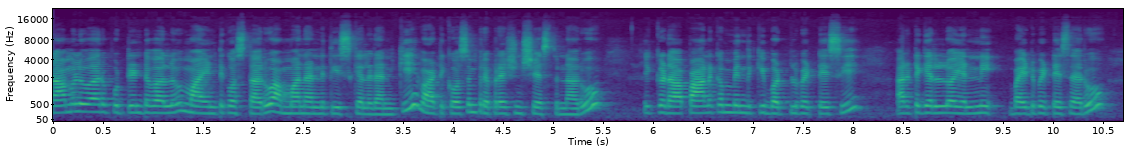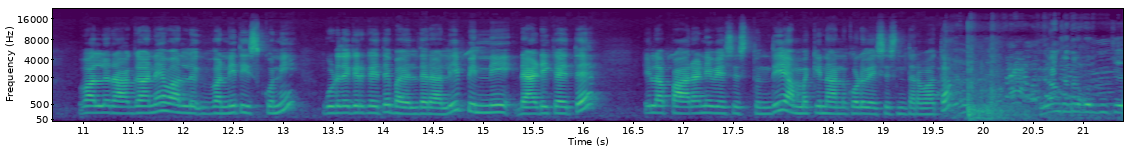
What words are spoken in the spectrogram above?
రాముల వారు పుట్టింటి వాళ్ళు మా ఇంటికి వస్తారు. అమ్మ నాన్ని తీసుకెళ్ళడానికి వాటి కోసం ప్రిపరేషన్స్ చేస్తున్నారు. ఇక్కడ పానకం బిందికి బట్టలు పెట్టేసి అరటిగెల్లో అవన్నీ బయట పెట్టేశారు. వాళ్ళు రాగానే వాళ్ళు ఇవన్నీ తీసుకొని గుడి దగ్గరికి అయితే బయలుదేరాలి. పిన్ని డాడీకి అయితే ఇలా పారాణి వేసిస్తుంది. అమ్మకి నాన్న కూడా వేసేసిన తర్వాత శ్రీరామచంద్ర గురించి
